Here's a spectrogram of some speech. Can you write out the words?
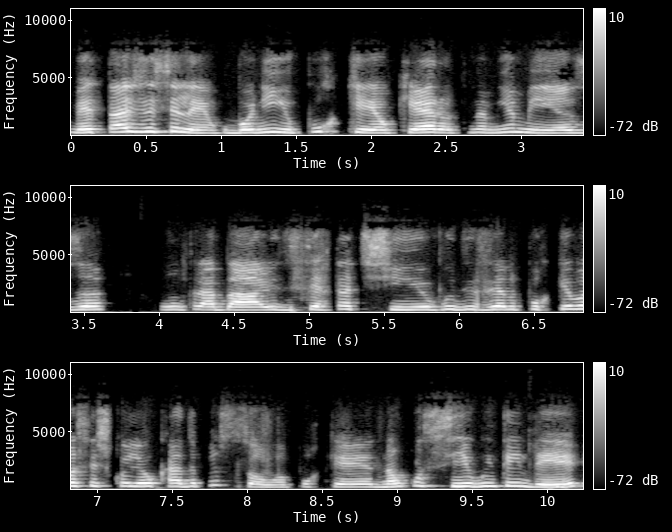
Metade desse elenco, Boninho, por quê? Eu quero aqui na minha mesa um trabalho dissertativo dizendo por que você escolheu cada pessoa, porque não consigo entender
